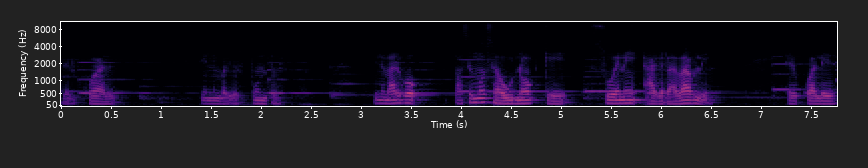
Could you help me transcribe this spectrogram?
del cual tienen varios puntos. Sin embargo, pasemos a uno que suene agradable, el cual es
